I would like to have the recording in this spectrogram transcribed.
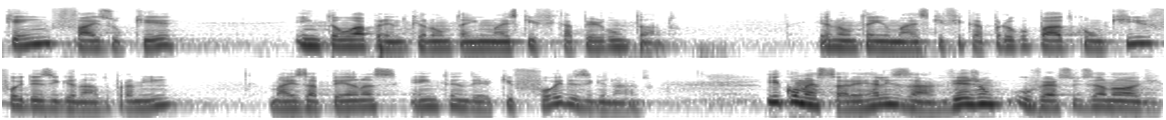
quem faz o quê, então eu aprendo que eu não tenho mais que ficar perguntando eu não tenho mais que ficar preocupado com o que foi designado para mim, mas apenas entender que foi designado e começar a realizar. Vejam o verso 19.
